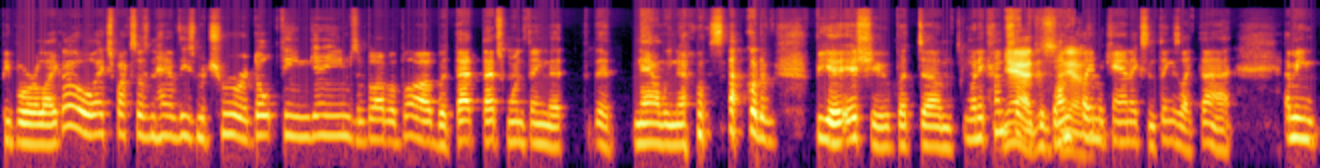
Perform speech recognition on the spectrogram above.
people are like, "Oh, well, Xbox doesn't have these mature adult themed games and blah blah blah." But that that's one thing that that now we know it's not going to be an issue. But um, when it comes yeah, to like the gunplay yeah. mechanics and things like that, I mean,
